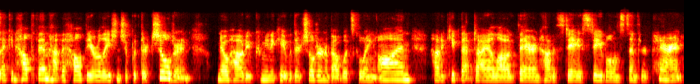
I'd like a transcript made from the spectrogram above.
I can help them have a healthier relationship with their children, know how to communicate with their children about what's going on, how to keep that dialogue there, and how to stay a stable and centered parent,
